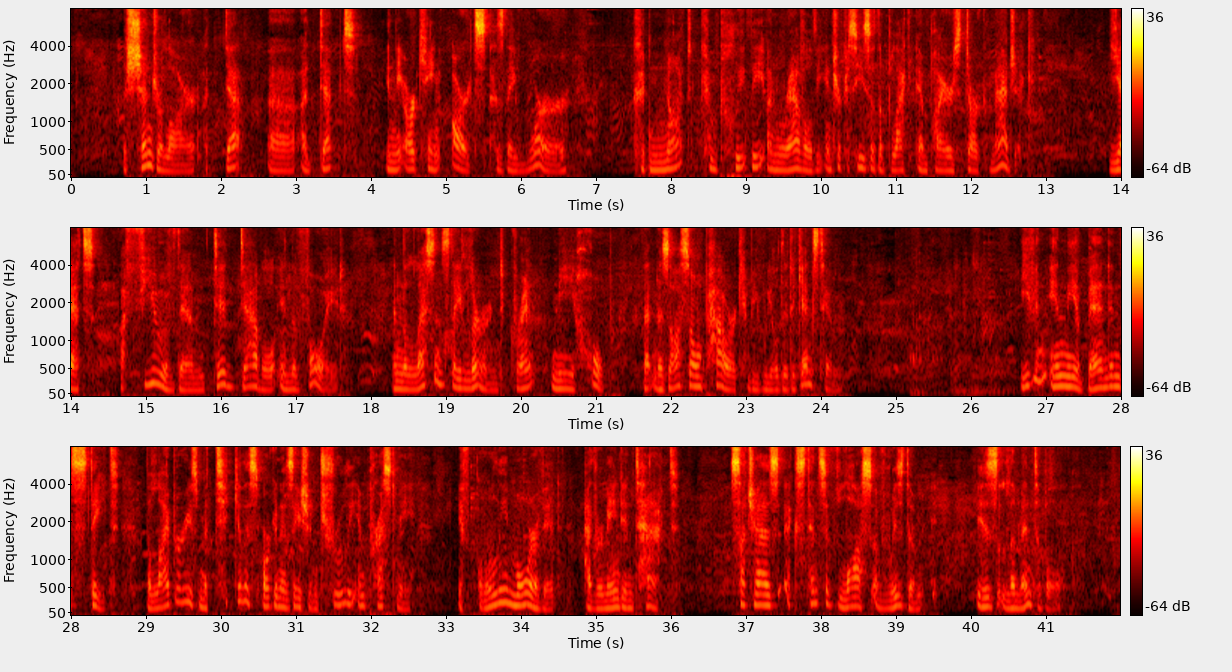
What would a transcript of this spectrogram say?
The Shen'dralar, adept, uh, adept in the arcane arts as they were, could not completely unravel the intricacies of the Black Empire's dark magic. Yet, a few of them did dabble in the void, and the lessons they learned grant me hope that N'Zoth's own power can be wielded against him. Even in the abandoned state, the library's meticulous organization truly impressed me, if only more of it had remained intact, such as extensive loss of wisdom is lamentable.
